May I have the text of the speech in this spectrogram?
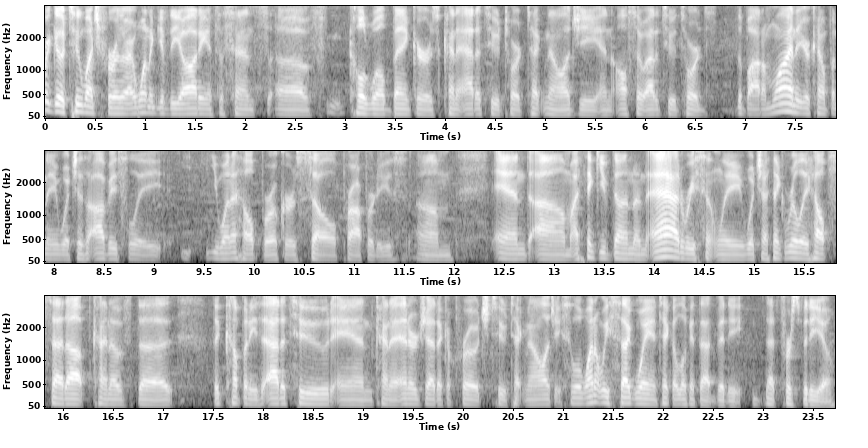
we go too much further, I want to give the audience a sense of Coldwell Banker's kind of attitude toward technology and also attitude towards the bottom line at your company, which is obviously you want to help brokers sell properties. Um, and um, I think you've done an ad recently, which I think really helps set up kind of the the company's attitude and kind of energetic approach to technology. So why don't we segue and take a look at that video, that first video.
